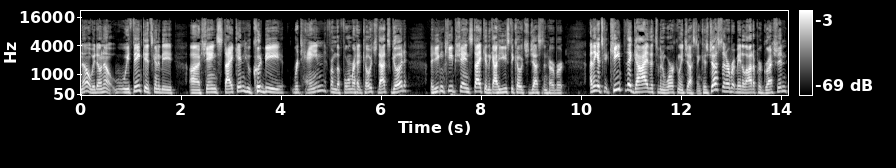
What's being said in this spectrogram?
no, we don't know. We think it's going to be uh, Shane Steichen, who could be retained from the former head coach. That's good. If you can keep Shane Steichen, the guy who used to coach Justin Herbert, I think it's good. keep the guy that's been working with Justin because Justin Herbert made a lot of progression,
